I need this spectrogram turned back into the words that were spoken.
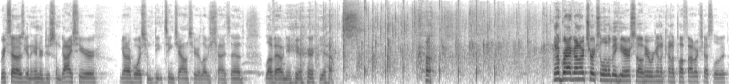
Rick said I was going to introduce some guys here. We got our boys from Teen Challenge here. Love you guys, and love having you here. yeah. I'm going to brag on our church a little bit here. So here we're going to kind of puff out our chest a little bit.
